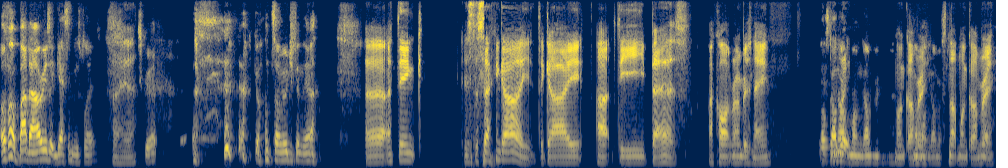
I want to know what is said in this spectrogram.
I love how bad Ari is at guessing these players. Oh, yeah. It's great. go on, Tommy. What do you think they are? Uh, I think is the second guy the guy at the Bears. I can't remember his name. It's Montgomery. not Montgomery. Montgomery. Montgomery. It's not Montgomery.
